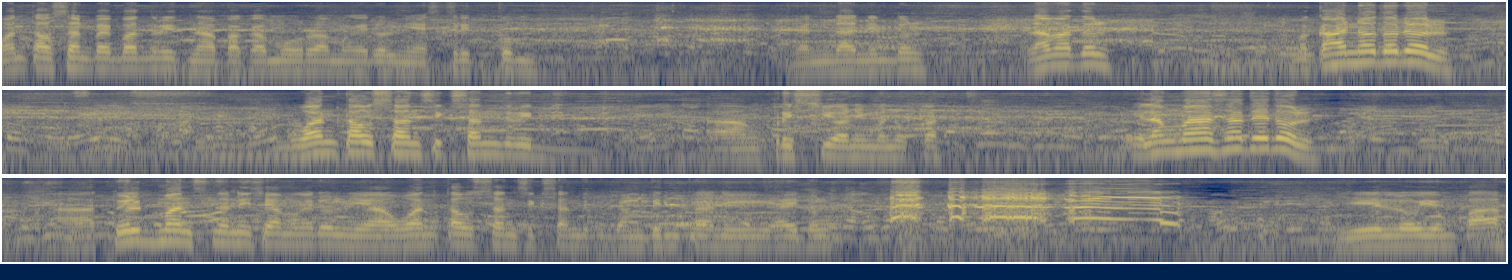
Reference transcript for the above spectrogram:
1,500, napakamura mga idol niya, street com. Ganda din dol. Salamat dol. Magkano to dol? 1,600 ang presyo ni Manuka. Ilang months natin dol? Ah, 12 months na ni siya mga idol niya, 1,600 ang binta ni idol. Yellow yung paa.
